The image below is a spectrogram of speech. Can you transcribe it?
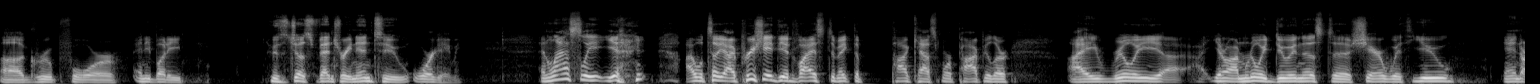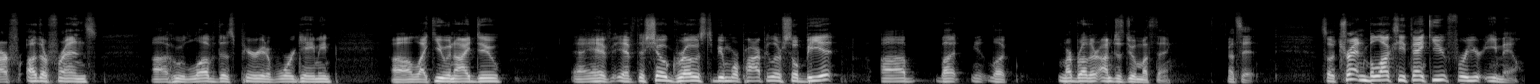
uh, group for anybody who's just venturing into wargaming. And lastly, yeah, I will tell you, I appreciate the advice to make the podcast more popular. I really, uh, you know, I'm really doing this to share with you and our other friends uh, who love this period of wargaming, uh, like you and I do. Uh, if, if the show grows to be more popular, so be it. Uh, but look, my brother, I'm just doing my thing. That's it. So, Trenton Biloxi, thank you for your email.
